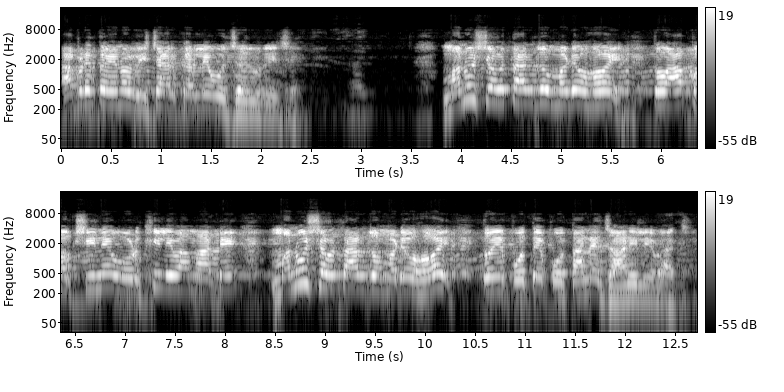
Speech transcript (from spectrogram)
આપણે તો એનો વિચાર કરી લેવો જરૂરી છે. મનુષ્ય અવતાર જો મળ્યો હોય તો આ પક્ષીને ઓળખી લેવા માટે મનુષ્ય અવતાર જો મળ્યો હોય તો એ પોતે પોતાને જાણી લેવા છે.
